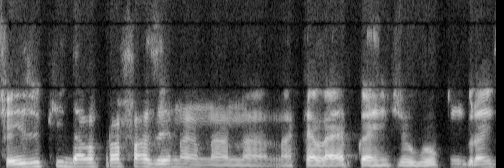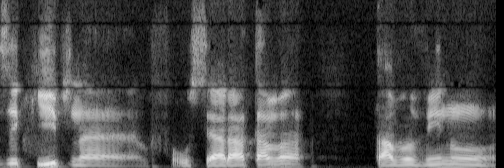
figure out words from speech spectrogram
fez o que dava para fazer na, na, naquela época. A gente jogou com grandes equipes, né? O Ceará estava tava vindo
